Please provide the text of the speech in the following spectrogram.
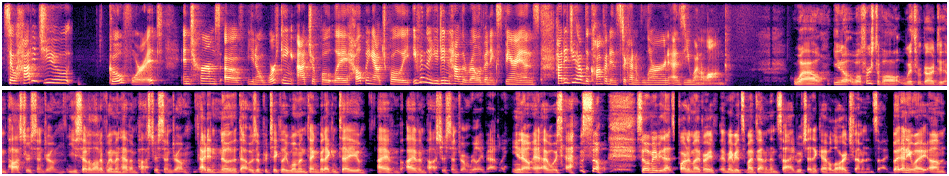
So how did you go for it in terms of you know working at chipotle helping out chipotle even though you didn't have the relevant experience how did you have the confidence to kind of learn as you went along Wow. You know, well, first of all, with regard to imposter syndrome, you said a lot of women have imposter syndrome. I didn't know that that was a particularly woman thing, but I can tell you, I have I have imposter syndrome really badly. You know, and I always have. So, so maybe that's part of my very maybe it's my feminine side, which I think I have a large feminine side. But anyway, um,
